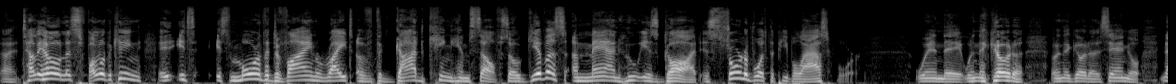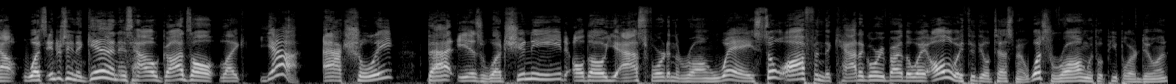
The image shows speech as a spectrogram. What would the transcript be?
uh, tally ho, let's follow the king. It, it's it's more the divine right of the God King himself. So give us a man who is God is sort of what the people ask for when they when they go to when they go to Samuel. Now, what's interesting again is how God's all like, yeah, actually, that is what you need, although you ask for it in the wrong way. So often the category, by the way, all the way through the Old Testament, what's wrong with what people are doing?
